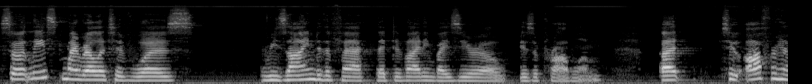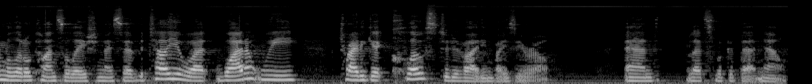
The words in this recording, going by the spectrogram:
So at least my relative was resigned to the fact that dividing by zero is a problem. But to offer him a little consolation, I said, but tell you what, why don't we try to get close to dividing by zero? And let's look at that now.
